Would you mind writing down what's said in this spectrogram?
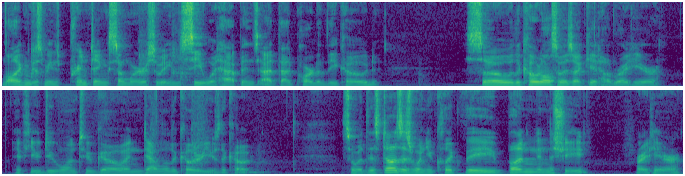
Logging just means printing somewhere so we can see what happens at that part of the code. So the code also is at GitHub right here if you do want to go and download the code or use the code. So what this does is when you click the button in the sheet right here,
